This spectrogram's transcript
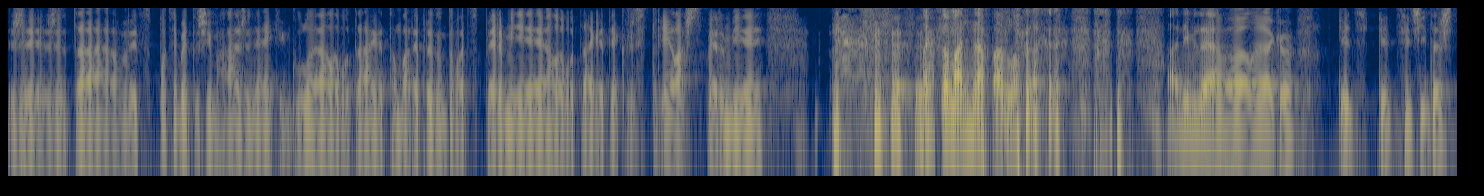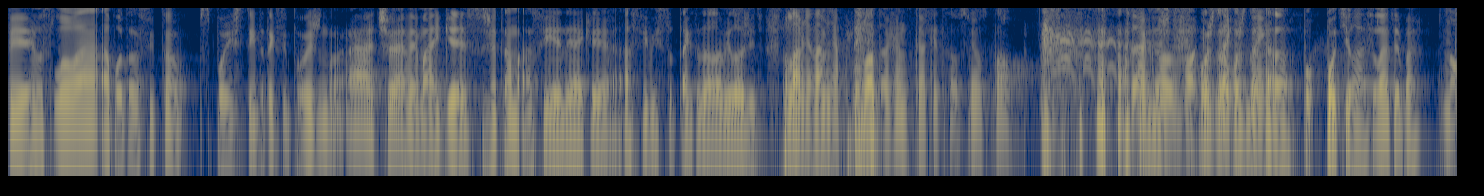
že, že tá vec po tebe tuším háže nejaké gule alebo tak a to má reprezentovať spermie alebo tak a ty akože strieľaš spermie. Tak to ma nenapadlo. Ani mňa, no ale ako keď, keď si čítaš tie jeho slova a potom si to spojíš s týmto, tak si povieš, no a čo ja viem, I guess, že tam asi je nejaké, asi by si to takto dalo vyložiť. Podľa mňa na mňa plula tá ženská, keď som s ňou spal. To je ako možno, možno, áno, po, potila sa na teba. No.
